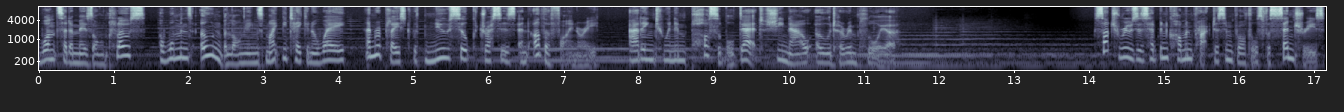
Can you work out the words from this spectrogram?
once at a maison close, a woman's own belongings might be taken away and replaced with new silk dresses and other finery, adding to an impossible debt she now owed her employer. Such ruses had been common practice in brothels for centuries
